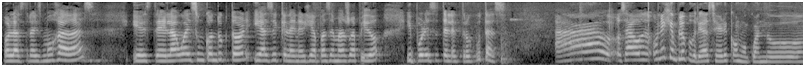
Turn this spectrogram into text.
o las traes mojadas, y este, el agua es un conductor y hace que la energía pase más rápido y por eso te electrocutas. Ah, o sea, un ejemplo podría ser como cuando...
